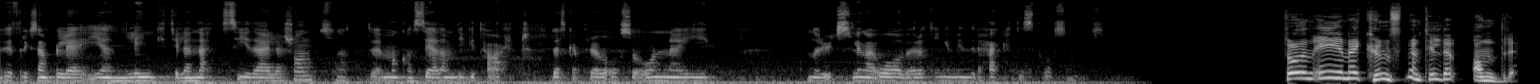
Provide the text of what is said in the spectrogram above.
F.eks. i en link til en nettside eller sånt, sånn at eh, man kan se dem digitalt. Det skal jeg prøve også å ordne i når utstillinga er over og ting er mindre hektiske og sånt. Fra den ene kunstneren til den andre.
